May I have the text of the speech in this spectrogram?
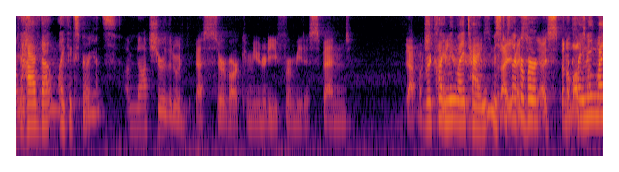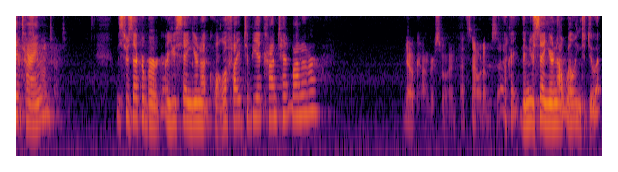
to have that life experience? I'm not sure that it would best serve our community for me to spend that much Reclaiming time. my time. this, Mr. but I- I Zuckerberg, I spend a lot of reclaiming time my looking at this time. Mr. Zuckerberg, are you saying you're not qualified to be a content monitor? No, Congresswoman, that's not what I'm saying. Okay, then you're saying you're not willing to do it.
